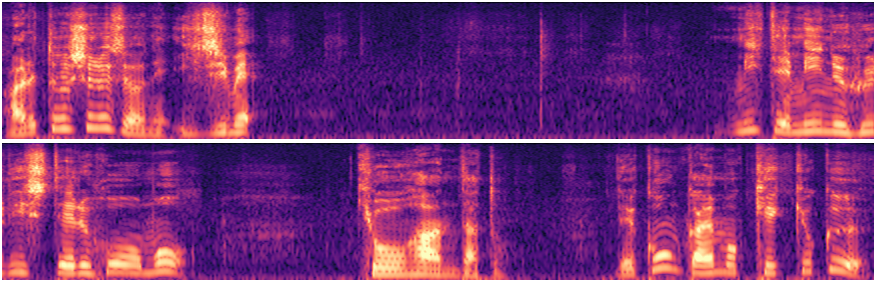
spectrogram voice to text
あれと一緒ですよね、いじめ。見て見ぬふりしてる方も共犯だと。で、今回も結局、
